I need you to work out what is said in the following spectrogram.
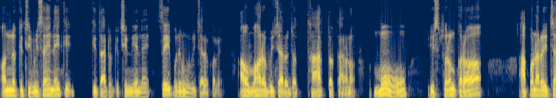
ଅନ୍ୟ କିଛି ମିଶାଇ ନାହିଁ କି କି ତାଠୁ କିଛି ନିଏ ନାହିଁ ସେହିପରି ମୁଁ ବିଚାର କରେ। ଆଉ ମୋହର ବିଚାର ଯଥାର୍ଥ କାରଣ ମୁଁ ଈଶ୍ୱରଙ୍କର ଆପଣାର ଇଚ୍ଛା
